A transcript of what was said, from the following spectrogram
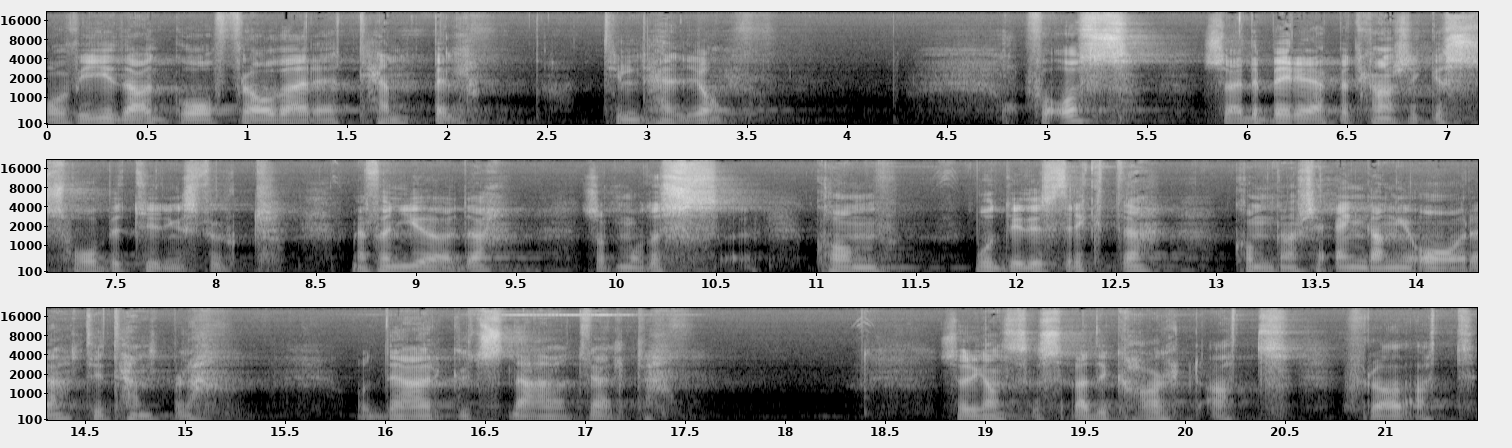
Og vi da går fra å være tempel til en hellig ånd. For oss så er det begrepet kanskje ikke så betydningsfullt. Men for en jøde som på en måte kom, bodde i distriktet, kom kanskje en gang i året til tempelet, og der Guds nærvær dvelte, så er det ganske radikalt at fra at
